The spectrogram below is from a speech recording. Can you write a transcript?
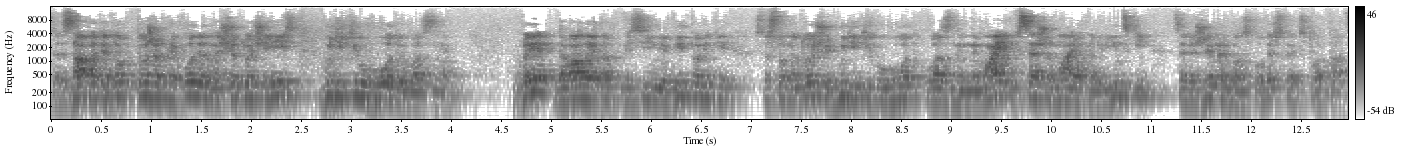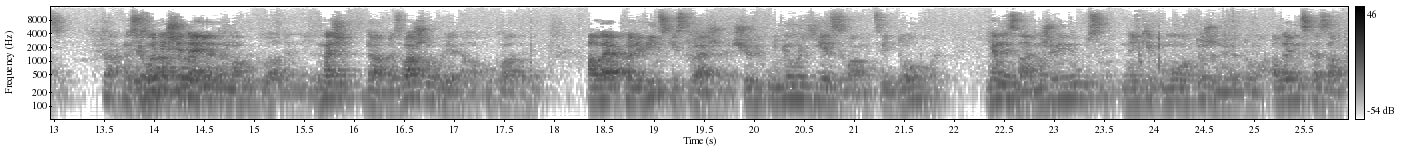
це- запити то- теж приходили на що то чи є будь-які угоди у вас з ним. Ви давали офіційні відповіді стосовно того, що будь-яких угод у вас з ним немає, і все, що має Халівінський, це режим рибогосподарської експлуатації. Так, На сьогоднішній день- відома укладений. Значить, да, без вашого відома укладений. Але Халівінський стверджує, що у нього є з вами цей договор. Я не знаю, може він і усний, на яких умовах теж невідомо. Але він сказав,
